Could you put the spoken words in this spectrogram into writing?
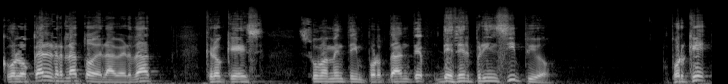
colocar el relato de la verdad, creo que es sumamente importante desde el principio ¿Por qué?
